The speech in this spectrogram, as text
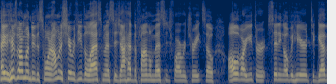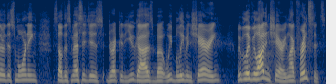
Hey, here's what I'm going to do this morning. I'm going to share with you the last message. I had the final message for our retreat. So, all of our youth are sitting over here together this morning. So, this message is directed to you guys, but we believe in sharing. We believe a lot in sharing. Like, for instance,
